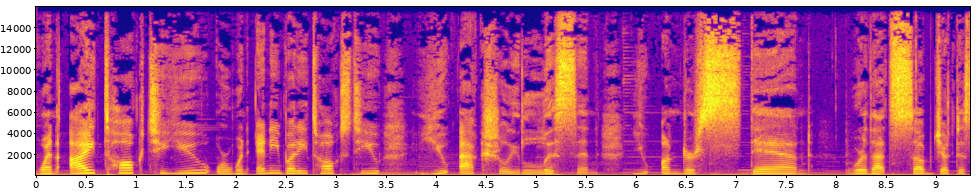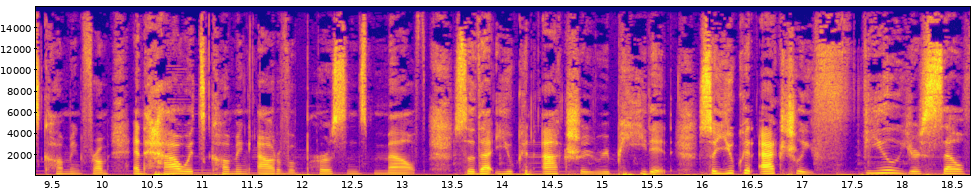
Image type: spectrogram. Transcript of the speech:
When I talk to you, or when anybody talks to you, you actually listen, you understand where that subject is coming from and how it's coming out of a person's mouth so that you can actually repeat it. So you could actually feel yourself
